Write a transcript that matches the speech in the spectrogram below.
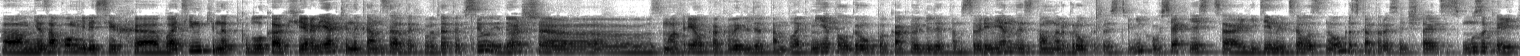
Мне запомнились их э, ботинки на каблуках, фейерверки на концертах, вот это все. И дальше э, смотрел, как выглядят там black metal группы, как выглядят там современные стонер группы. То есть у них у всех есть э, единый целостный образ, который сочетается с музыкой.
